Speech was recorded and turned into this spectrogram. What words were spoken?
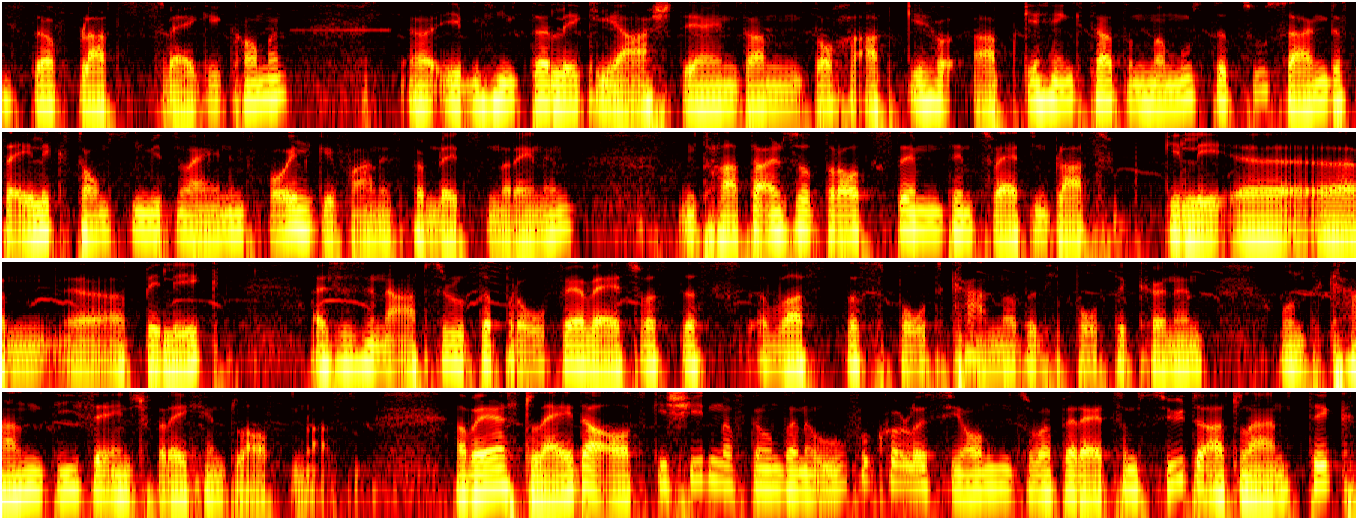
ist er auf Platz 2 gekommen, äh, eben hinter Leclerc, der ihn dann doch abge abgehängt hat. Und man muss dazu sagen, dass der Alex Thompson mit nur einem Foil gefahren ist beim letzten Rennen und hat also trotzdem den zweiten Platz äh, ähm, äh, belegt. Also ist ein absoluter Profi, er weiß, was das, was das Boot kann oder die Boote können und kann diese entsprechend laufen lassen. Aber er ist leider ausgeschieden aufgrund einer UFO-Kollision, und zwar bereits am Südatlantik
